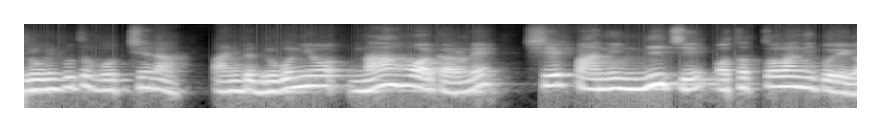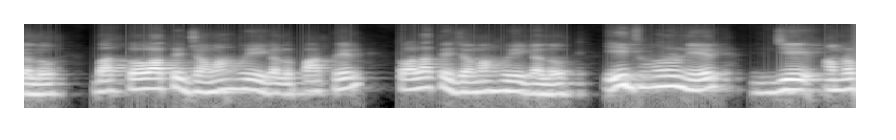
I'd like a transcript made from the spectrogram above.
দ্রবীভূত হচ্ছে না, পানিতে দ্রবণীয় না হওয়ার কারণে সে পানির নিচে অর্থাৎ তলানি করে গেল বা তলাতে জমা হয়ে গেল, পাত্রের তলাতে জমা হয়ে গেল। এই ধরনের যে আমরা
